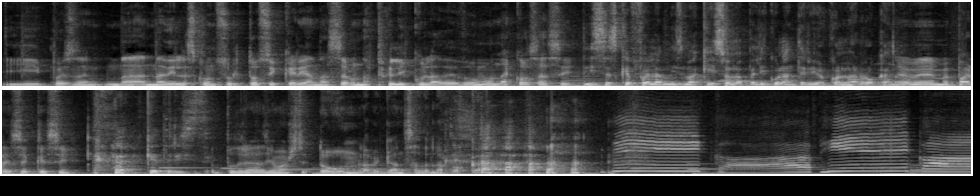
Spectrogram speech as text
y pues nadie les consultó si querían hacer una película de Doom, una cosa así. Dices que fue la misma que hizo la película anterior con La Roca, ¿no? Eh, me, parece que sí. Qué triste. Podría llamarse Doom, la venganza de La Roca. pica, pica.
